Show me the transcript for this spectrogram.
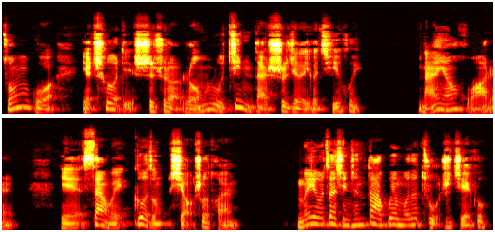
中国也彻底失去了融入近代世界的一个机会。南洋华人也散为各种小社团，没有再形成大规模的组织结构。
